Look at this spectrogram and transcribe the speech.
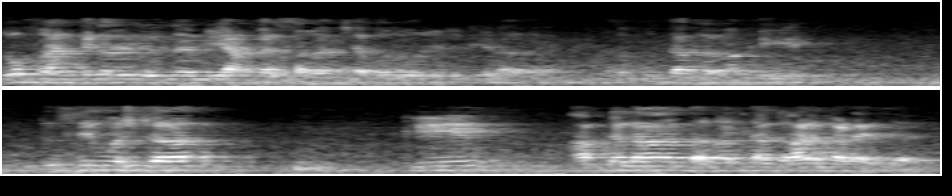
तो क्रांतिकारी निर्णय मी आपल्या सर्वांच्या बरोबरीने केला आहे. आता मुद्दा क्रमांक एक. दुसरी गोष्ट की आपल्याला दगडचा गाळ काढायचा आहे.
